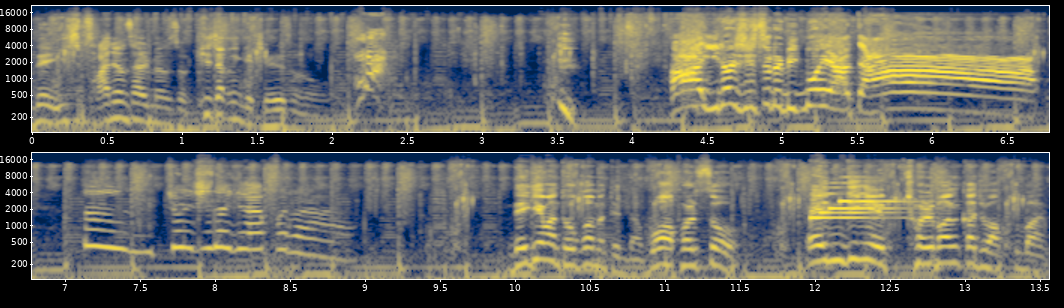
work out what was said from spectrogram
네 24년 살면서 키 작은 게 제일 서러워. 으! 아 이런 실수를 믹모해야. 한다 존신하게 아파라 4개만 더 가면 된다. 와 벌써 엔딩의 절반까지 왔구만.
